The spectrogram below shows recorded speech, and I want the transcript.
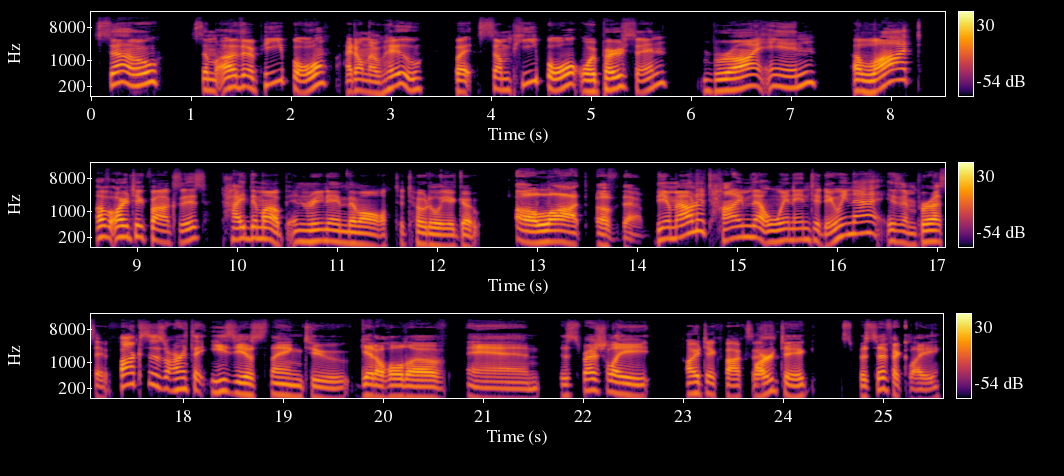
so some other people i don't know who but some people or person brought in a lot of arctic foxes tied them up and renamed them all to totally a goat a lot of them. the amount of time that went into doing that is impressive Foxes aren't the easiest thing to get a hold of, and especially arctic foxes Arctic specifically,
